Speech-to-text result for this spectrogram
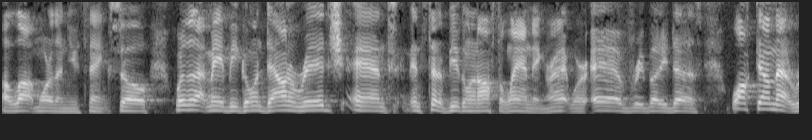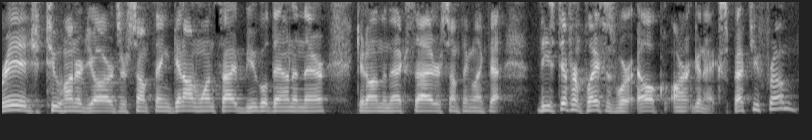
a lot more than you think. So whether that may be going down a ridge and instead of bugling off the landing, right, where everybody does, walk down that ridge 200 yards or something, get on one side, bugle down in there, get on the next side or something like that. These different places where elk aren't going to expect you from,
